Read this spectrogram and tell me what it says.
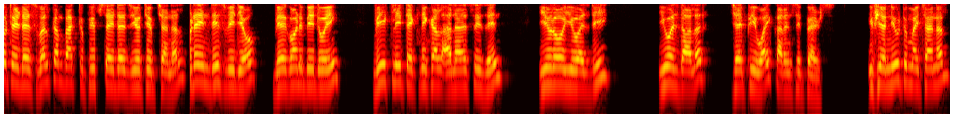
Hello traders, welcome back to Pips Traders YouTube channel. Today in this video, we are going to be doing weekly technical analysis in Euro USD, US dollar, JPY currency pairs. If you are new to my channel,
